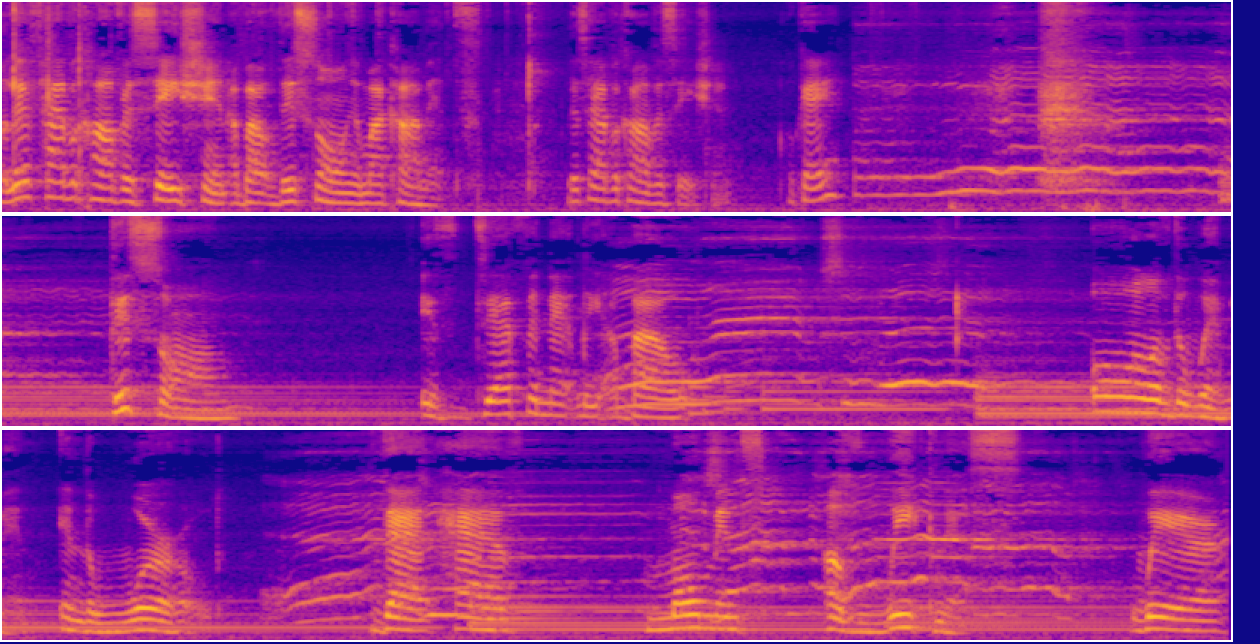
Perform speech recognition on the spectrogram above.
But let's have a conversation about this song in my comments. Let's have a conversation, okay? This song is definitely about all of the women in the world that have moments of weakness where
